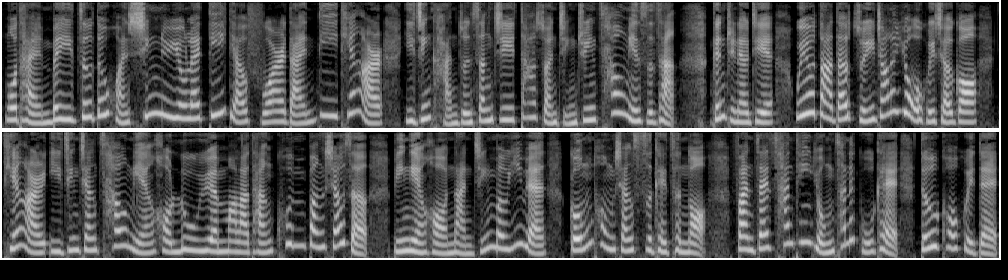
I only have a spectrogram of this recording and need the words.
我台每周都换新女友的低调富二代李天二已经看准商机，打算进军炒面市场。根据了解，为了达到最佳的约会效果，天二已经将炒面和六元麻辣烫捆绑销售，并联合南京某医院共同向食客承诺，凡在餐厅用餐的顾客都可获得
